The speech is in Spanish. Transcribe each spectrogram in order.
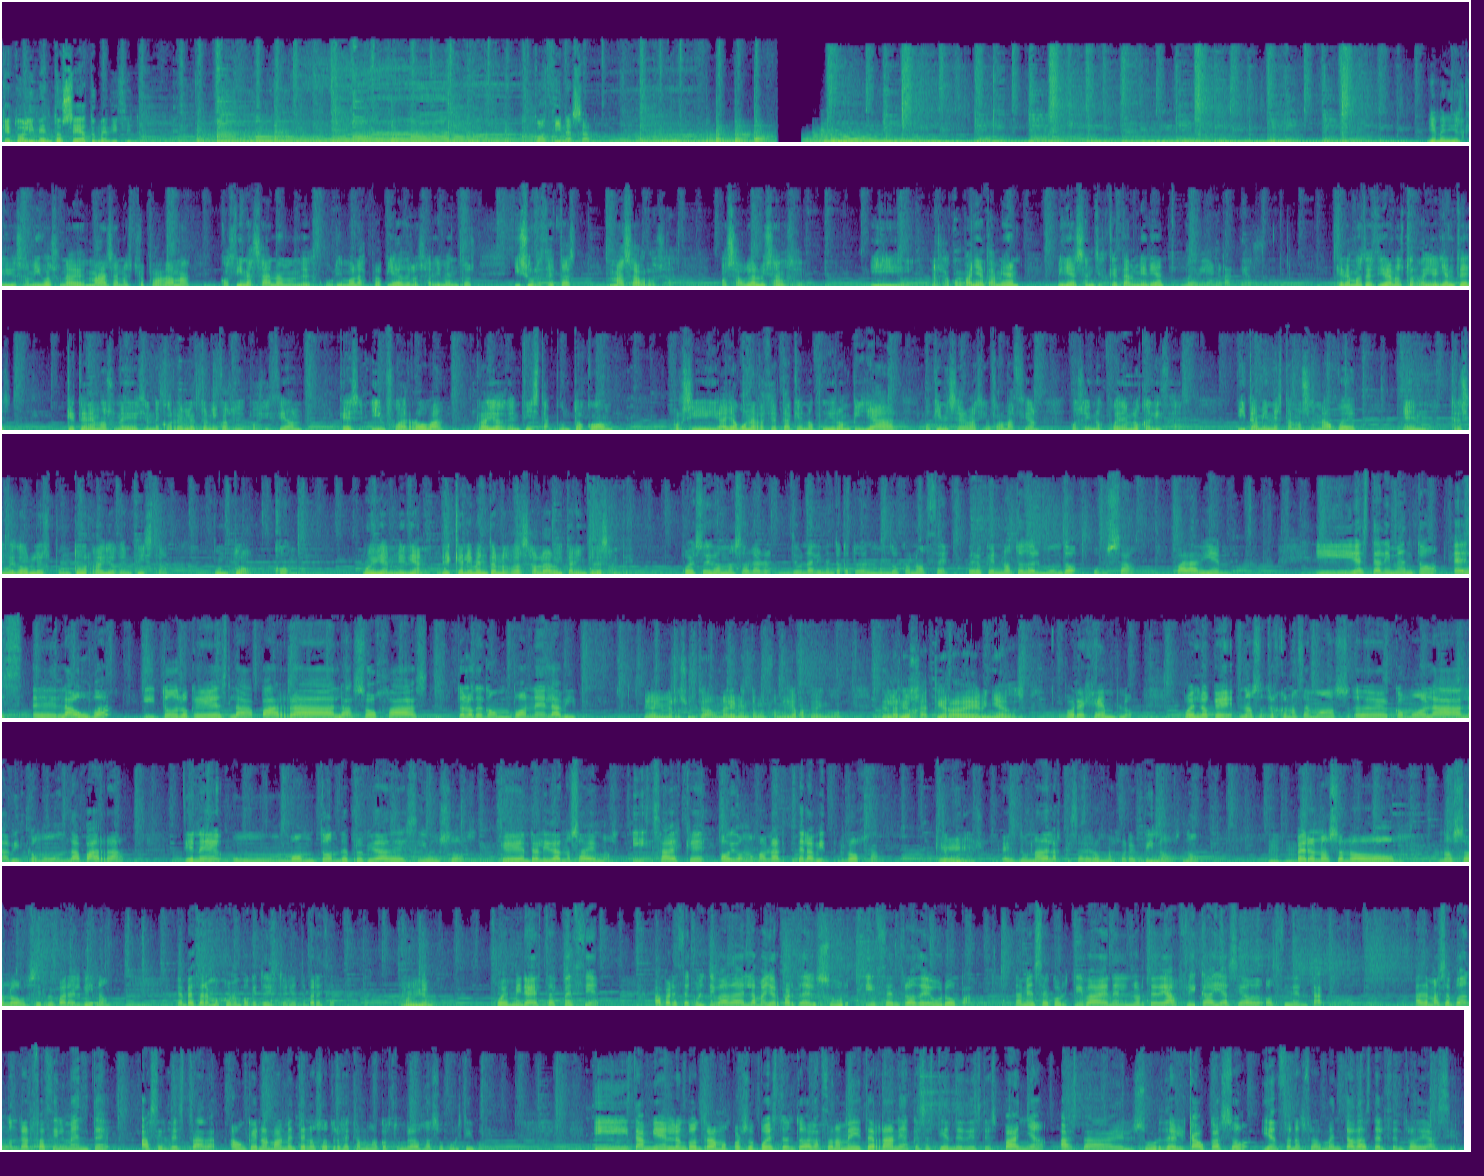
Que tu alimento sea tu medicina. Cocina sana. Bienvenidos queridos amigos una vez más a nuestro programa Cocina Sana, donde descubrimos las propiedades de los alimentos y sus recetas más sabrosas. Os habla Luis Ángel y nos acompaña también Miriam Sánchez. ¿Qué tal Miriam? Muy bien, gracias. Queremos decir a nuestros radioyentes que tenemos una dirección de correo electrónico a su disposición, que es info. Por si hay alguna receta que no pudieron pillar o quieren saber más información, pues ahí nos pueden localizar. Y también estamos en la web en www.radioadventista.com. Muy bien, Miriam, ¿de qué alimento nos vas a hablar hoy tan interesante? Pues hoy vamos a hablar de un alimento que todo el mundo conoce, pero que no todo el mundo usa para bien. Y este alimento es eh, la uva y todo lo que es la parra, las hojas, todo lo que compone la vid. Mira, a mí me resulta un alimento muy familiar porque vengo de La Rioja, tierra de viñedos. Por ejemplo, pues lo que nosotros conocemos eh, como la, la vid común, la parra, tiene un montón de propiedades y usos que en realidad no sabemos. Y sabes qué, hoy vamos a hablar de la vid roja, que es de una de las que salen los mejores vinos, ¿no? Pero no solo, no solo sirve para el vino. Empezaremos con un poquito de historia, ¿te parece? Muy bien. Pues mira, esta especie aparece cultivada en la mayor parte del sur y centro de Europa. También se cultiva en el norte de África y Asia Occidental. Además se puede encontrar fácilmente asilvestrada, aunque normalmente nosotros estamos acostumbrados a su cultivo. Y también lo encontramos, por supuesto, en toda la zona mediterránea que se extiende desde España hasta el sur del Cáucaso y en zonas fragmentadas del centro de Asia.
